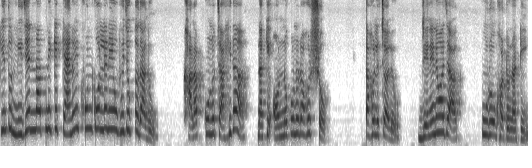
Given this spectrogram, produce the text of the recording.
কিন্তু নিজের নাতনিকে কেনই খুন করলেন এই অভিযুক্ত দাদু? খারাপ কোনো চাহিদা নাকি অন্য কোনো রহস্য? তাহলে চলো, জেনে নেওয়া যাক পুরো ঘটনাটি।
